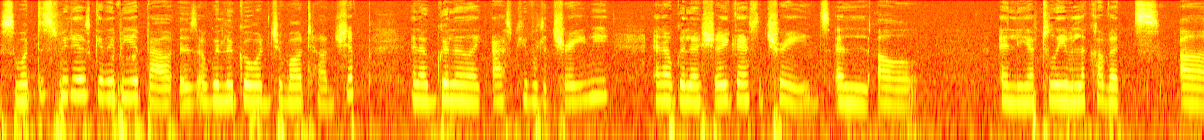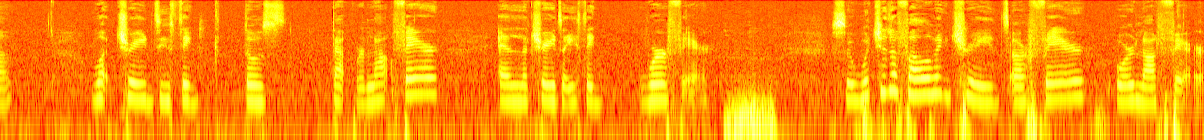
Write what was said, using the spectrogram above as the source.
So what this video is to be about is I'm to go on Jamaa Township and I'm to like ask people to train me and I'm to show you guys the trades and I'll and you have to leave in the comments uh, what trades you think those that were not fair and the trades that you think were fair. So which of the following trades are fair or not fair?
